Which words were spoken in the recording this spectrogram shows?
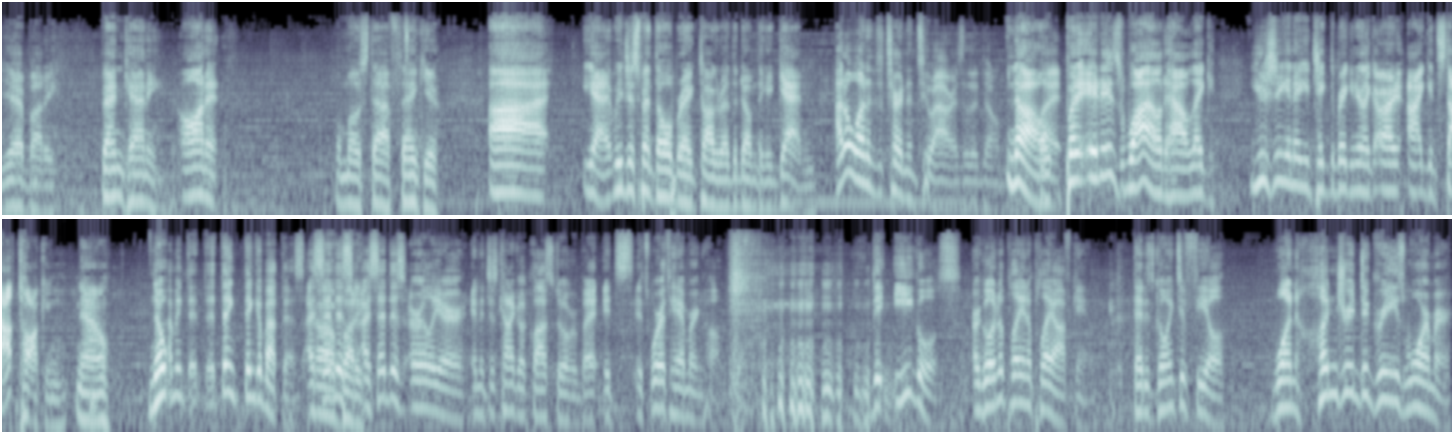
Yeah, buddy. Ben Kenny on it. Well, most F. Thank you. Uh, yeah, we just spent the whole break talking about the dome thing again. I don't want it to turn into two hours of the dome. No, but, but, it is wild how like usually you know you take the break and you're like, all right, I can stop talking now. Nope. I mean, th- th- think think about this. I said Oh, this. buddy. I said this earlier, and it just kind of got glossed over. But it's it's worth hammering home. the Eagles are going to play in a playoff game that is going to feel 100 degrees warmer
